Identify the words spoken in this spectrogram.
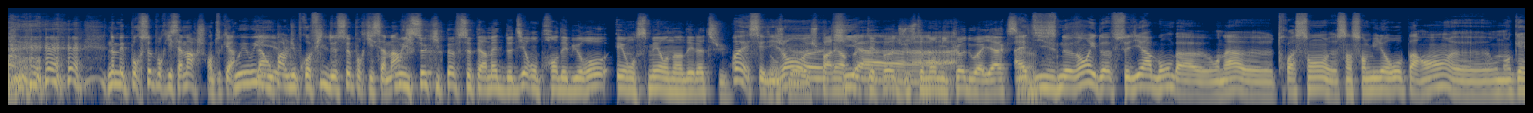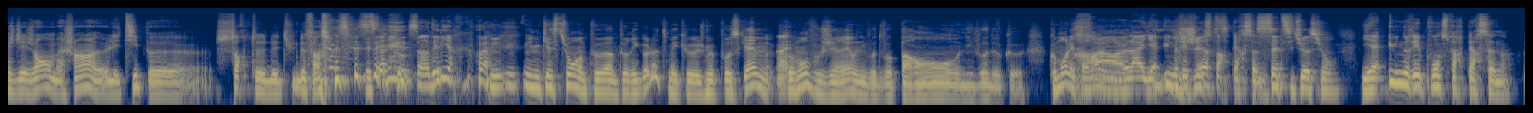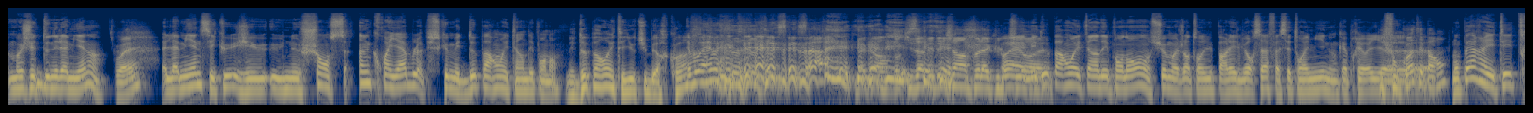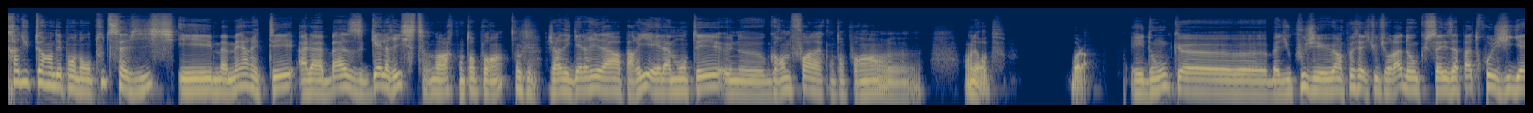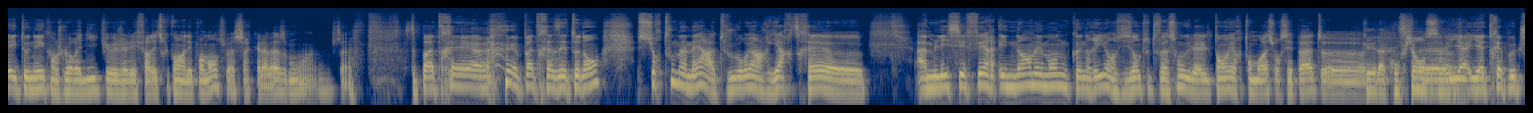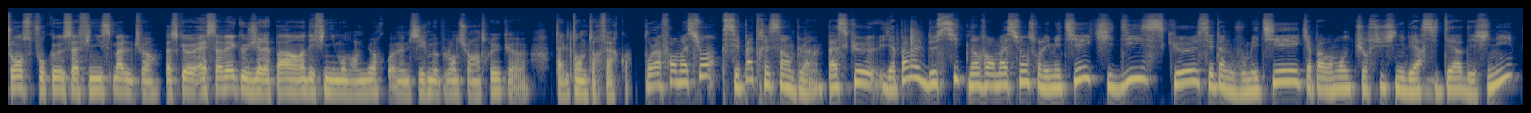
non, mais pour ceux pour qui ça marche, en tout cas. Oui, oui. Là, on parle du profil de ceux pour qui ça marche. oui, ceux qui peuvent se permettre de dire on prend des bureaux et on se met en indé là-dessus. Ouais, c'est des Donc, gens euh, je euh, parlais un qui, peu de tes potes, justement, Micode ou Ajax. À euh. 19 ans, ils doivent se dire bon bah on a euh, 300, euh, 500 000 euros par an, euh, on engage des gens, machin. euh, les types euh, sortent d'études. Enfin, c'est un délire. Quoi. Une, une question un peu, un peu rigolote, mais que je me pose quand même. Ouais. Comment vous gérez au niveau de vos parents, au niveau de que comment les parents Ah, ils- là, il y a une réponse par personne. Cette situation? Il y a une réponse par personne. Moi, je vais te donner la mienne. Ouais. La mienne, c'est que j'ai eu une chance incroyable puisque mes deux parents étaient indépendants. Mes deux parents étaient youtubeurs, quoi. Ouais, ouais, c'est ça. D'accord. Donc ils avaient déjà un peu la culture. Ouais, mes deux parents étaient indépendants. Vois, moi, j'ai entendu parler de l'URSSAF à 7 ans et demi, donc a priori. Ils font quoi, euh, tes parents? Mon père a été traducteur indépendant toute sa vie et ma mère était à la base galeriste dans l'art contemporain. Ok. J'ai des galeries d'art à Paris et elle a monté une grande foire d'art contemporain euh, en Europe. Voilà. Et donc, euh, bah, du coup, j'ai eu un peu cette culture-là. Donc, ça les a pas trop giga étonnés quand je leur ai dit que j'allais faire des trucs en indépendant. Tu vois, c'est-à-dire qu'à la base, bon, euh, c'était pas très, euh, pas très étonnant. Surtout, ma mère a toujours eu un regard très euh, à me laisser faire énormément de conneries en se disant, de toute façon, il a le temps, il retombera sur ses pattes. euh, Ok, la confiance. Il y, a, il y a très peu de chances pour que ça finisse mal, tu vois. Parce qu'elle savait que j'irais pas indéfiniment dans le mur, quoi. Même si je me plante sur un truc, euh, t'as le temps de te refaire, quoi. Pour la formation, c'est pas très simple hein, parce que il y a pas mal de sites d'information sur les métiers qui disent que c'est un nouveau métier, qu'il n'y a pas vraiment de cursus universitaire défini.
